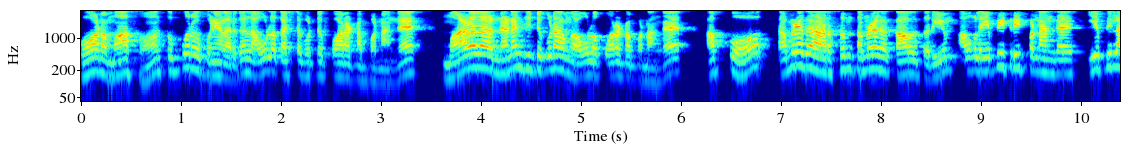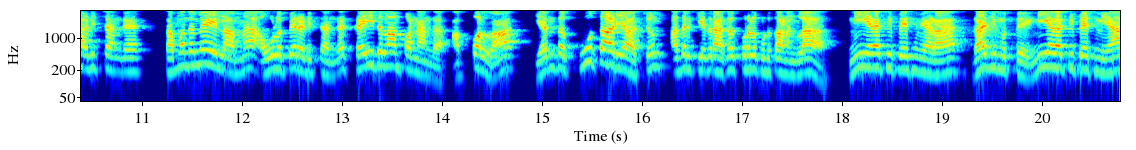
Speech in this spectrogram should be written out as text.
போன மாசம் துப்புரவு பணியாளர்கள் அவ்வளவு கஷ்டப்பட்டு போராட்டம் பண்ணாங்க. மழை நனைஞ்சிட்டு கூட அவங்க அவ்வளவு போராட்டம் பண்ணாங்க. அப்போ தமிழக அரசும் தமிழக காவல்துறையும் அவங்கள எப்படி ட்ரீட் பண்ணாங்க? எப்படிலாம் அடிச்சாங்க? சம்மந்தமே இல்லாம அவ்வளவு பேர் அடிச்சாங்க. கைதெல்லாம் பண்ணாங்க. அப்பெல்லாம் எந்த கூத்தாடியாச்சும் அதற்கு எதிராக குரல் கொடுத்தானுங்களா? நீ ஏதாச்சும் பேசினியாடா? காஜிமுத்து நீ ஏதாச்சும் பேசினியா?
